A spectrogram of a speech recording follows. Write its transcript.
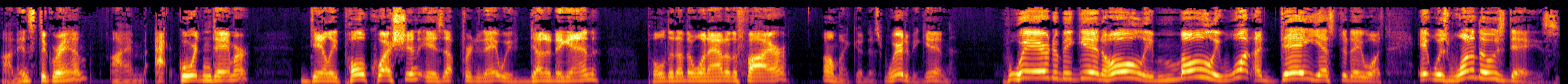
on Instagram. I'm at Gordon Damer. Daily poll question is up for today. We've done it again. Pulled another one out of the fire. Oh my goodness. Where to begin? Where to begin? Holy moly. What a day yesterday was. It was one of those days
